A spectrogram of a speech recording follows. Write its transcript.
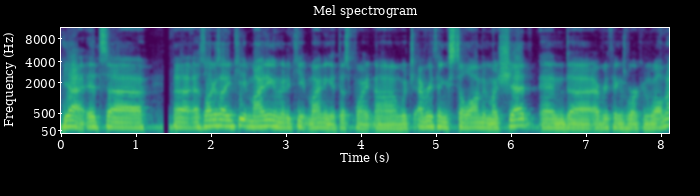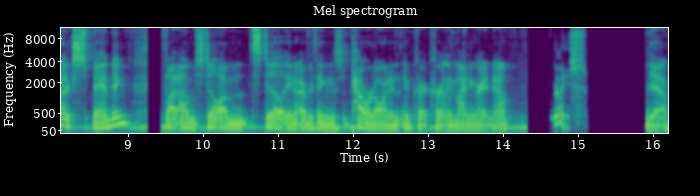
yeah, it's uh, uh, as long as I can keep mining, I'm going to keep mining at this point, uh, which everything's still on in my shed and uh, everything's working well. I'm not expanding, but I'm still, I'm still, you know, everything's powered on and, and currently mining right now. Nice. Yeah.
